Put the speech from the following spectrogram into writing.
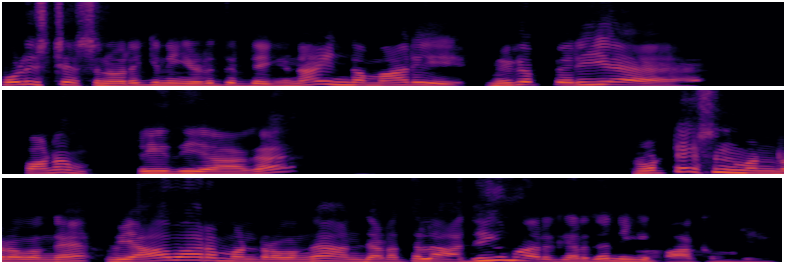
போலீஸ் ஸ்டேஷன் வரைக்கும் நீங்கள் எடுத்துட்டீங்கன்னா இந்த மாதிரி மிகப்பெரிய பணம் ரீதியாக ரொட்டேஷன் பண்ணுறவங்க வியாபாரம் பண்ணுறவங்க அந்த இடத்துல அதிகமாக இருக்கிறத நீங்கள் பார்க்க முடியும்.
